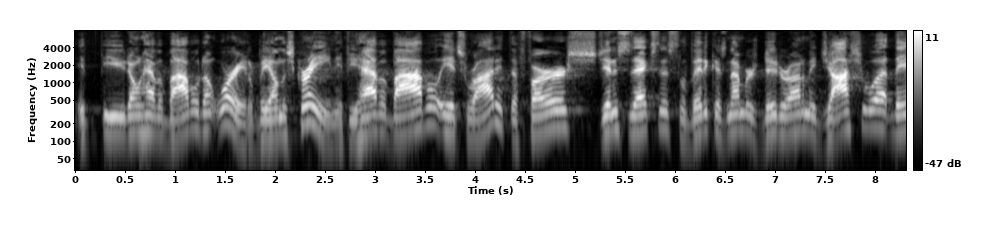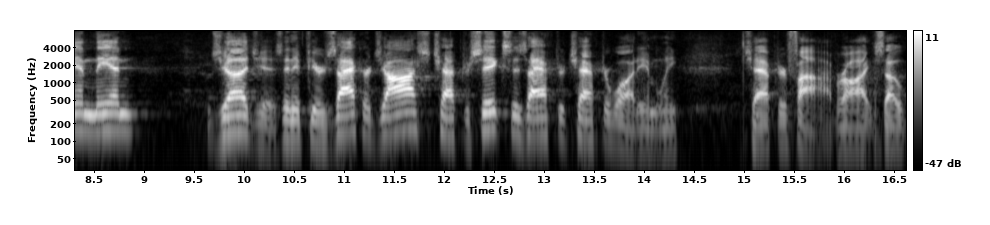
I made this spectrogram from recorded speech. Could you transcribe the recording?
if you don't have a Bible, don't worry. It'll be on the screen. If you have a Bible, it's right at the first Genesis, Exodus, Leviticus, Numbers, Deuteronomy, Joshua, then, then Judges. And if you're Zach or Josh, chapter 6 is after chapter what, Emily? Chapter 5, right? So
